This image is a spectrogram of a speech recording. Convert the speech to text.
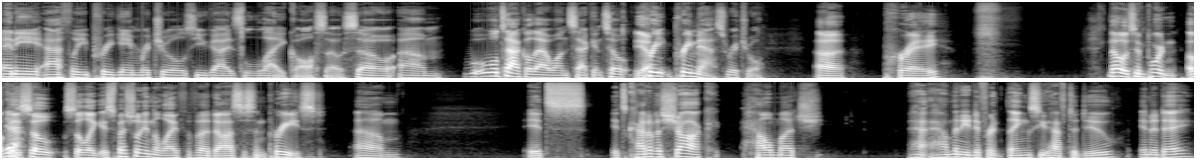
any athlete pregame rituals you guys like also? So um we'll tackle that one second. So Yeah. pre pre mass ritual. Uh, pray. No, it's important. Okay, Yeah. so so like especially in the life of a diocesan priest, um, it's it's kind of a shock how much how many different things you have to do in a day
